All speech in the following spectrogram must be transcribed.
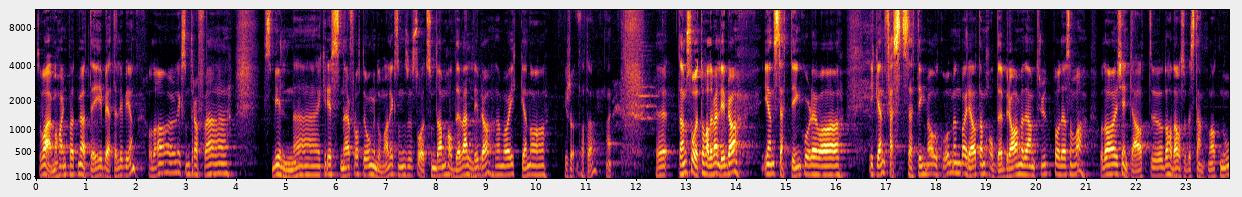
Så var jeg med han på et møte i Betel i byen. Og da liksom traff jeg smilende, kristne, flotte ungdommer liksom, som så ut som de hadde det veldig bra. De var ikke noe. Uh, de så ut til å ha det veldig bra i en setting hvor det var ikke en festsetting med alkohol, men bare at de hadde det bra med det de trodde på. det som var. Og Da kjente jeg at, da hadde jeg også bestemt meg at nå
